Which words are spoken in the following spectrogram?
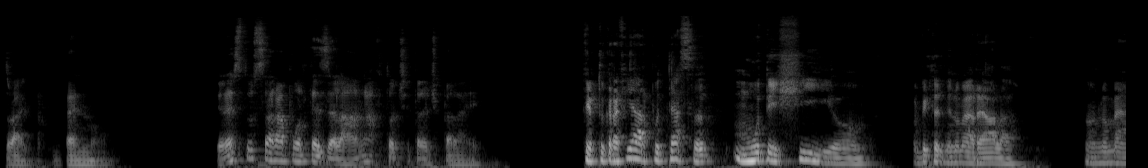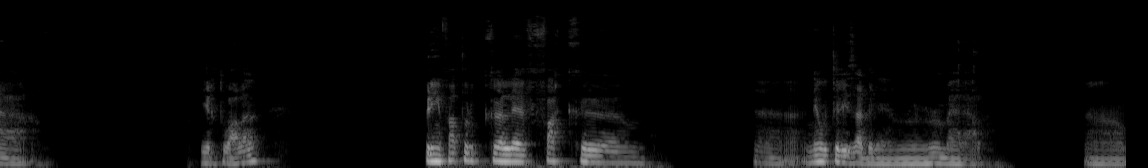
Stripe, Venmo. Și restul să raporteze la ANAF tot ce trece pe la ei. Criptografia ar putea să mute și uh, obiecte din lumea reală în lumea virtuală prin faptul că le fac uh, uh, neutilizabile în lumea reală. Uh,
